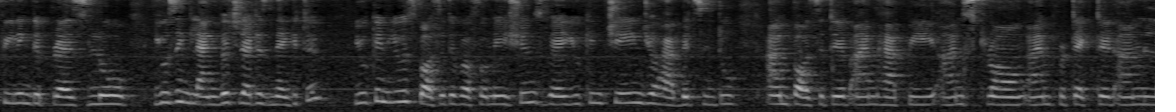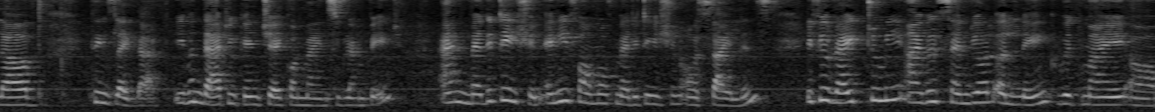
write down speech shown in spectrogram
feeling depressed low using language that is negative you can use positive affirmations where you can change your habits into i'm positive i'm happy i'm strong i'm protected i'm loved things like that. Even that you can check on my instagram page. And meditation any form of meditation or silence if you write to me i will send you all a link with my uh,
